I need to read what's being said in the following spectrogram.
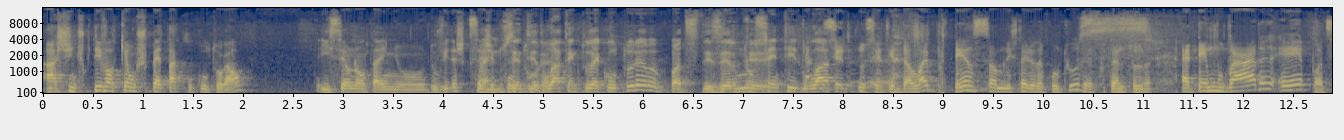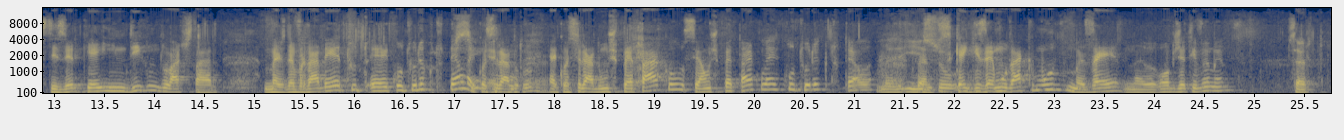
acho indiscutível que é um espetáculo cultural. Isso eu não tenho dúvidas que seja Bem, no cultura. sentido lá tem que tudo é cultura, pode-se dizer no que... Sentido lá... No sentido da lei, pertence ao Ministério da Cultura. Portanto, até mudar é, pode-se dizer que é indigno de lá estar. Mas, na verdade, é a, é a cultura que tutela. Sim, é, considerado, é, é, considerado um espetáculo. Se é um espetáculo, é a cultura que tutela. Mas Portanto, isso... quem quiser mudar, que mude, mas é, objetivamente. Certo.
